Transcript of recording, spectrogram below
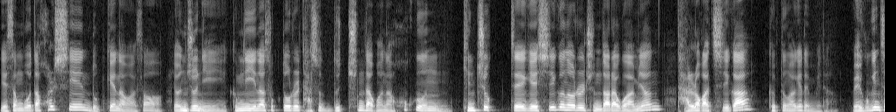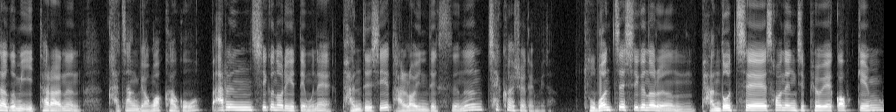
예상보다 훨씬 높게 나와서 연준이 금리 인하 속도를 다소 늦춘다거나 혹은 긴축적의 시그널을 준다라고 하면 달러 가치가 급등하게 됩니다. 외국인 자금이 이탈하는 가장 명확하고 빠른 시그널이기 때문에 반드시 달러 인덱스는 체크하셔야 됩니다. 두 번째 시그널은 반도체 선행 지표의 꺾임,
